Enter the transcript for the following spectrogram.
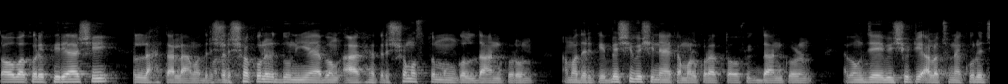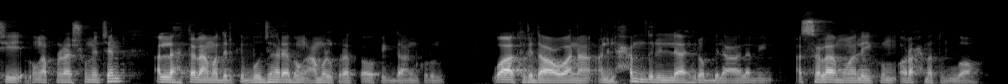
তওবা করে ফিরে আসি। আল্লাহ তালা আমাদের সকলের দুনিয়া এবং আখরাতের সমস্ত মঙ্গল দান করুন। আমাদেরকে বেশি বেশি ন্যায় কামল করার তৌফিক দান করুন। এবং যে বিষয়টি আলোচনা করেছি এবং আপনারা শুনেছেন, আল্লাহ তালা আমাদেরকে বুঝার এবং আমল করার তৌফিক দান করুন। ওয়াখির দাওয়ানা আনিল হামদুলিল্লাহ রবিল আলমিন। আসসালামু আলাইকুম আ রহমতুল্লাহ।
